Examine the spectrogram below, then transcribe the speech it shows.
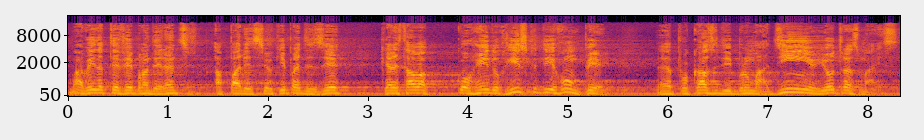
Uma vez a TV Bandeirantes apareceu aqui para dizer que ela estava correndo risco de romper né, por causa de Brumadinho e outras mais.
